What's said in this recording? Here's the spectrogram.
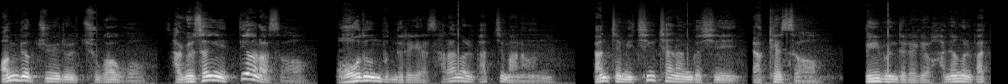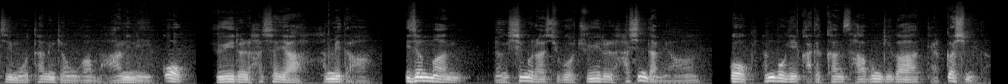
완벽주의를 추구하고 사교성이 뛰어나서 모든 분들에게 사랑을 받지만은 단점이 칭찬하는 것이 약해서 주위 분들에게 환영을 받지 못하는 경우가 많으니 꼭 주의를 하셔야 합니다. 이 점만 명심을 하시고 주의를 하신다면 꼭 행복이 가득한 4분기가 될 것입니다.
